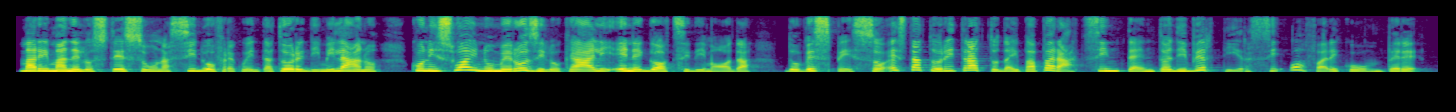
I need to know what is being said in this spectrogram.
Ma rimane lo stesso un assiduo frequentatore di Milano, con i suoi numerosi locali e negozi di moda, dove spesso è stato ritratto dai paparazzi intento a divertirsi o a fare compere.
